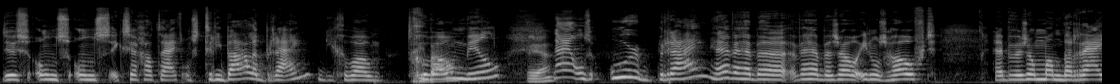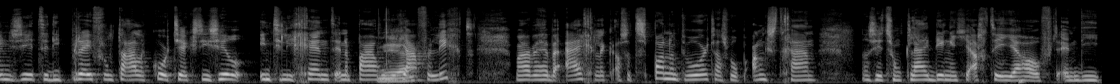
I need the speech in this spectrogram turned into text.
Dus ons, ons ik zeg altijd, ons tribale brein, die gewoon gewoon wil. Ja. Nou ja, ons oerbrein. Hè, we, hebben, we hebben zo in ons hoofd hebben we zo'n mandarijn zitten. Die prefrontale cortex die is heel intelligent en een paar honderd Ja. jaar verlicht. Maar we hebben eigenlijk, als het spannend wordt, als we op angst gaan... dan zit zo'n klein dingetje achter in je hoofd. En die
